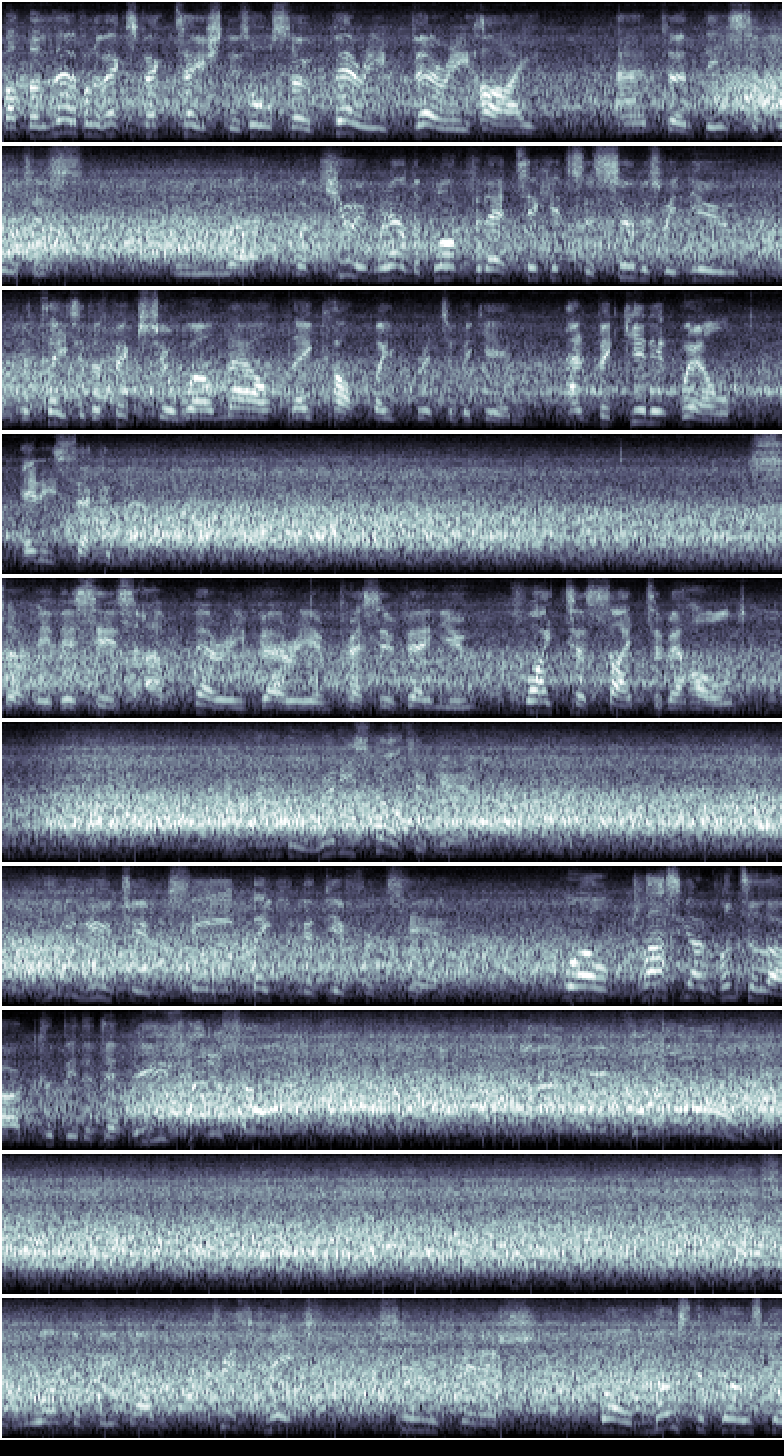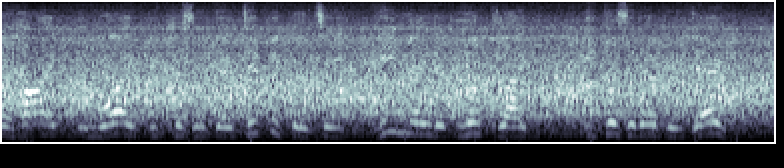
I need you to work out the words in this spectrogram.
but the level of expectation is also very, very high. And uh, these supporters who uh, were queuing around the block for their tickets as soon as we knew the date of the fixture, well, now they can't wait for it to begin. And begin it will any second now. Certainly this is a very, very impressive venue. Quite a sight to behold. And already started here. Jim, see making a difference here? Well, Klaas-Jan Huntelaar could be the. He's had a shot! Finish. Well, most of those go high and wide because of their difficulty. He made it look like he does it every day.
